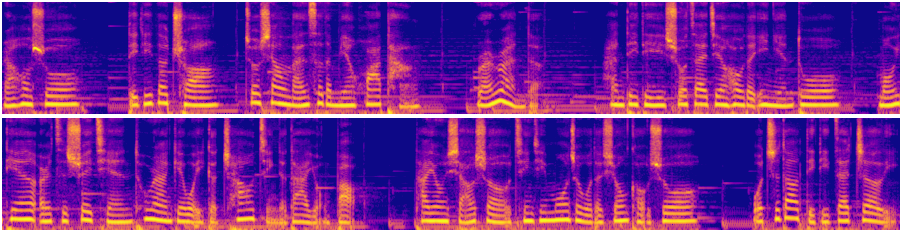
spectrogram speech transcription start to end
然后说：“弟弟的床就像蓝色的棉花糖，软软的。”和弟弟说再见后的一年多，某一天，儿子睡前突然给我一个超紧的大拥抱。他用小手轻轻摸着我的胸口，说：“我知道弟弟在这里，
